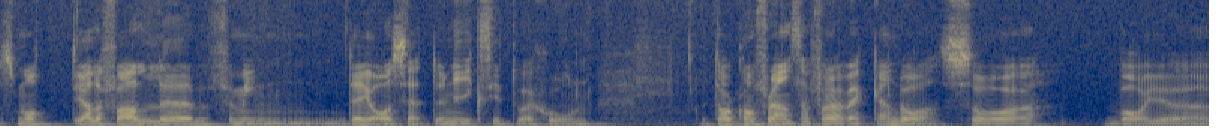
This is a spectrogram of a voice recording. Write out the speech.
smått, i alla fall eh, för min, det jag har sett, unik situation. Ta konferensen förra veckan då så var ju eh,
